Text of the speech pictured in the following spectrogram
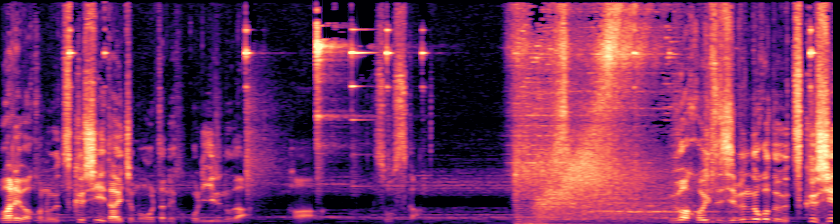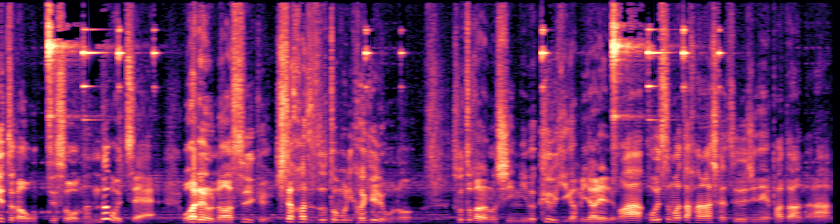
我はこの美しい大地を守るためここにいるのだ。はあそうっすか。うわこいつ自分のこと美しいとか追ってそう。なんだこいつ。我の名は水君北風と共にかけるもの。外からの侵入は空気が乱れる。まあこいつまた話が通じねえパターンだな。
